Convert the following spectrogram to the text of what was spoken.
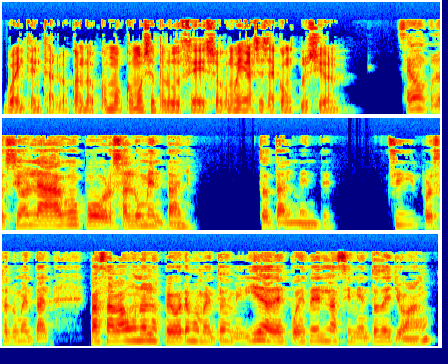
voy a intentarlo. ¿Cuándo, cómo, ¿Cómo se produce eso? ¿Cómo llegas a esa conclusión? Esa conclusión la hago por salud mental, totalmente. Sí, por salud mental. Pasaba uno de los peores momentos de mi vida después del nacimiento de Joan.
